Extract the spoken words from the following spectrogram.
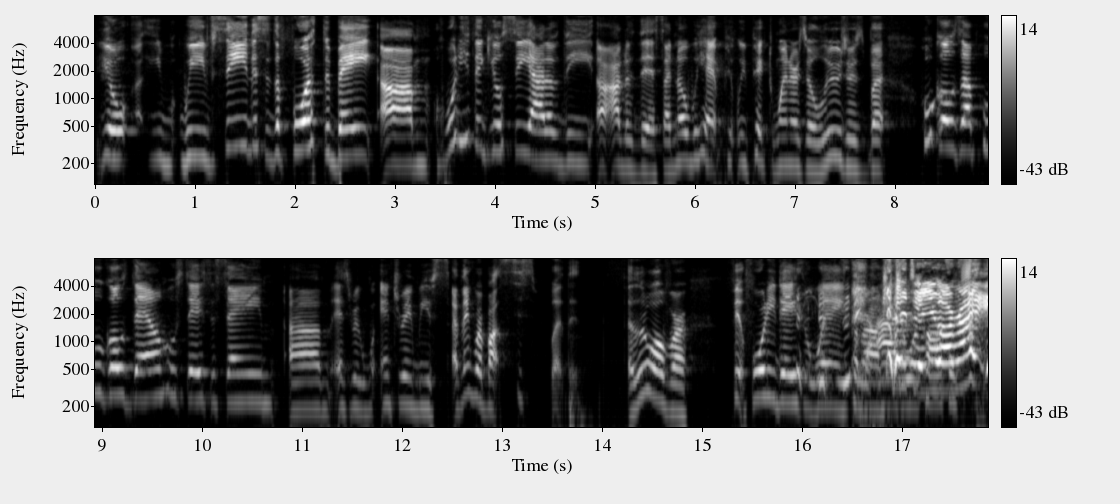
you know, we've seen this is the fourth debate. Um, what do you think you'll see out of the uh, out of this? I know we had we picked winners or losers, but who goes up, who goes down, who stays the same um, as we're entering? We've I think we're about six, what, a little over forty days away from our KJ, you all right?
